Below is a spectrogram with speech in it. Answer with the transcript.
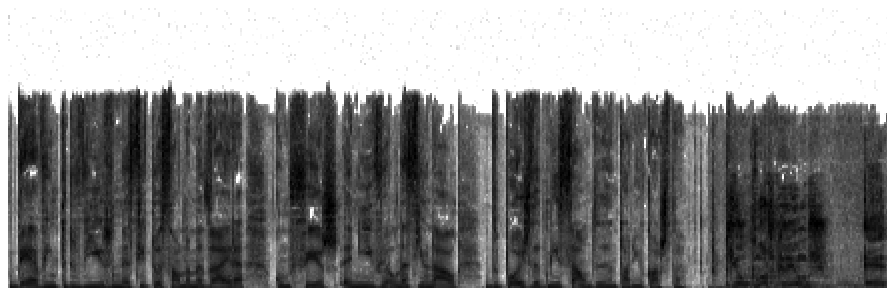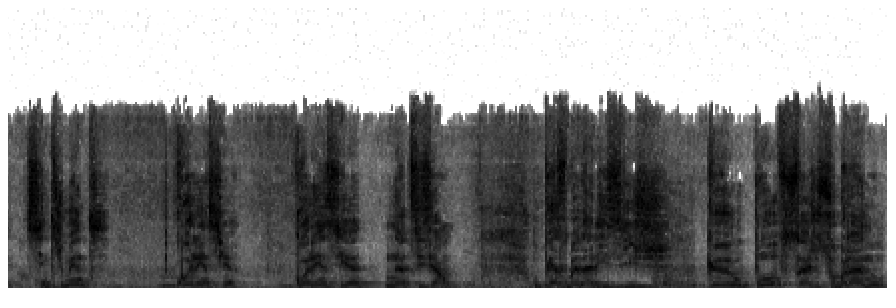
deve intervir na situação na Madeira, como fez a nível nacional depois da demissão de António Costa. Aquilo que nós queremos é simplesmente coerência. Coerência na decisão. O PS Madeira exige que o povo seja soberano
